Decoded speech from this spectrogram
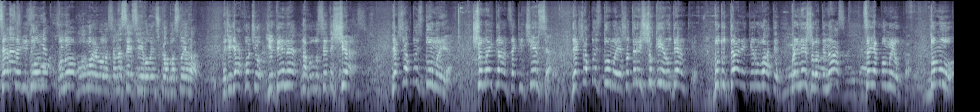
це все відомо, воно обговорювалося на сесії Волинської обласної ради. Значить, я хочу єдине наголосити ще раз. Якщо хтось думає, що Майдан закінчився, якщо хтось думає, що Терещуки, Руденки будуть далі керувати, принижувати нас, це є помилка. Тому,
